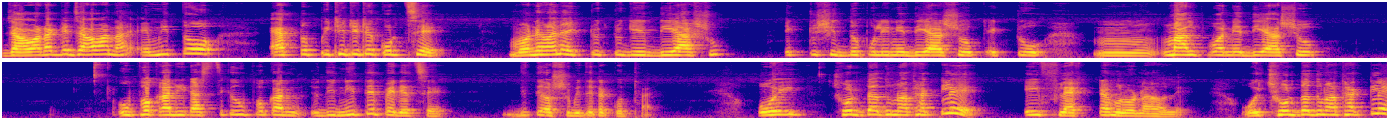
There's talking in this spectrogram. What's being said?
যাওয়ার আগে যাওয়া না, এমনি তো এত পিঠে টিঠে করছে। মনে হয় না একটু একটু গিয়ে দিয়ে আসুক। একটু সিদ্ধ পুলি নিয়ে দিয়ে আসুক, একটু মালপোয়া নিয়ে দিয়ে আসুক। উপকারীর কাছ থেকে উপকার যদি নিতে পেরেছে, দিতে অসুবিধাটা কোথায়? ওই ছোট দাদু না থাকলে এই ফ্ল্যাটটা হলো না হলে। ওই ছোট দাদু না থাকলে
